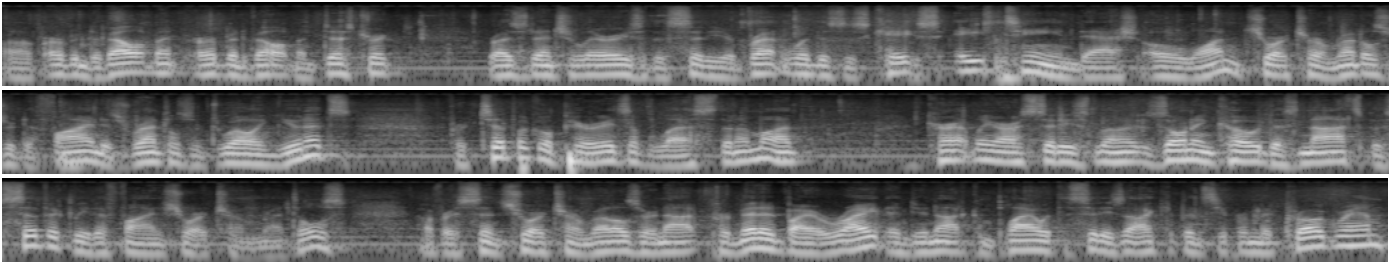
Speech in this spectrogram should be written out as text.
of urban development, urban development district, residential areas of the city of Brentwood. This is case 18-01. Short-term rentals are defined as rentals of dwelling units for typical periods of less than a month. Currently, our city's zoning code does not specifically define short-term rentals. However, since short-term rentals are not permitted by right and do not comply with the city's occupancy permit program,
